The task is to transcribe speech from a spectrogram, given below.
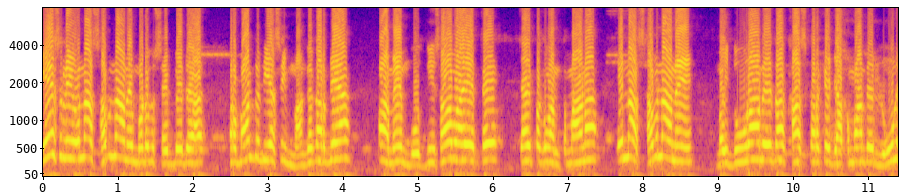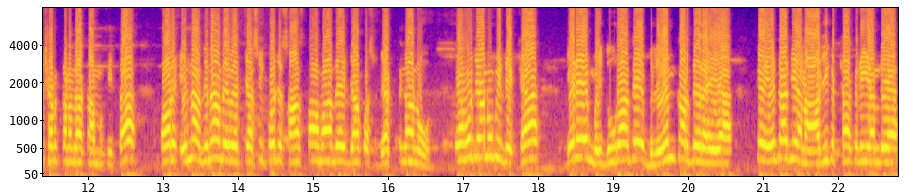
ਇਸ ਲਈ ਉਹਨਾਂ ਸਭਨਾਂ ਨੇ ਮੁੜ ਵਸੇਬੇ ਦਾ ਪ੍ਰਬੰਧ ਦੀ ਅਸੀਂ ਮੰਗ ਕਰਦੇ ਹਾਂ। ਭਾਵੇਂ ਮੋਦੀ ਸਾਹਿਬ ਆਏ ਇੱਥੇ, ਚਾਹੇ ਭਗਵੰਤ ਮਾਨ ਆ, ਇਹਨਾਂ ਸਭਨਾਂ ਨੇ ਮਜ਼ਦੂਰਾਂ ਦੇ ਤਾਂ ਖਾਸ ਕਰਕੇ ਜ਼ਖਮਾਂ ਦੇ ਲੂਣ ਛੜਕਣ ਦਾ ਕੰਮ ਕੀਤਾ ਔਰ ਇਹਨਾਂ ਦਿਨਾਂ ਦੇ ਵਿੱਚ ਅਸੀਂ ਕੁਝ ਸੰਸਥਾਵਾਂ ਦੇ ਜਾਂ ਕੁਝ ਵਿਅਕਤੀਆਂ ਨੂੰ ਇਹੋ ਜਿਹਾ ਨੂੰ ਵੀ ਦੇਖਿਆ, ਜਿਹੜੇ ਮਜ਼ਦੂਰਾਂ ਤੇ ਬਲੇਮ ਕਰਦੇ ਰਹੇ ਆ ਕਿ ਇਹਦਾ ਤਾਂ ਜੀ ਅਨਾਜ ਇਕੱਠਾ ਕਰੀ ਜਾਂਦੇ ਆ,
